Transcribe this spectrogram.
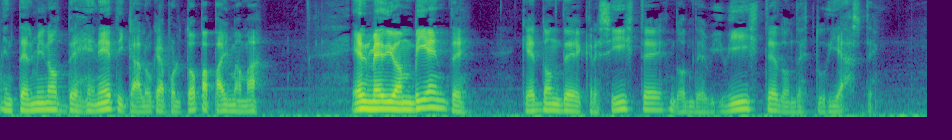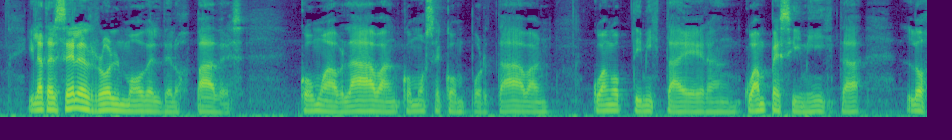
en términos de genética, lo que aportó papá y mamá. El medio ambiente, que es donde creciste, donde viviste, donde estudiaste. Y la tercera, el role model de los padres. Cómo hablaban, cómo se comportaban, cuán optimistas eran, cuán pesimistas, los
